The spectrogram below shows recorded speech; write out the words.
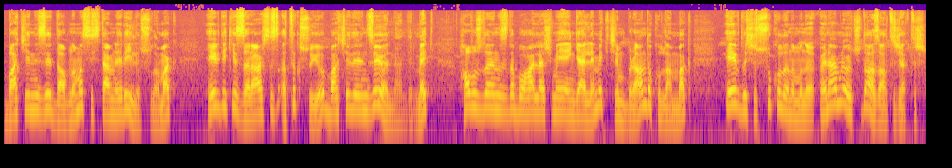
bahçenizi damlama sistemleriyle sulamak, evdeki zararsız atık suyu bahçelerinize yönlendirmek, havuzlarınızda buharlaşmayı engellemek için branda kullanmak, ev dışı su kullanımını önemli ölçüde azaltacaktır.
